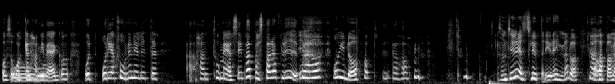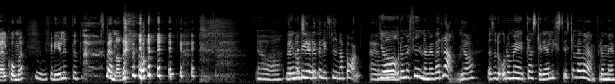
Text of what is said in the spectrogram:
Och så Åh. åker han iväg och, och, och reaktionen är lite, han tog med sig pappas paraply. Ja, oj då. Jaha. Som tur är så slutar det ju regna då, när Ja. pappan väl kommer. För det är lite spännande. ja, nej, Men, men så är det väldigt fina barn. Ehm, Ja, och de är fina med varann. ja. Alltså, och de är ganska realistiska med varann, för de är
